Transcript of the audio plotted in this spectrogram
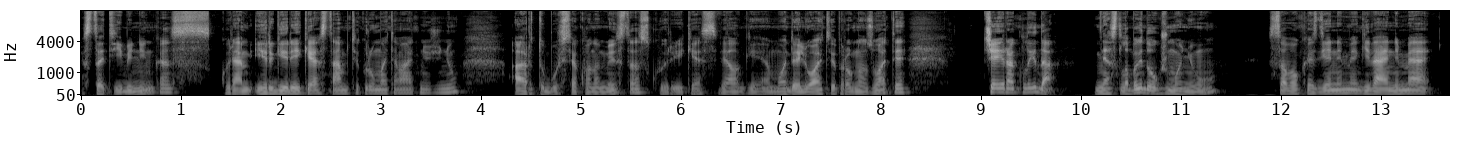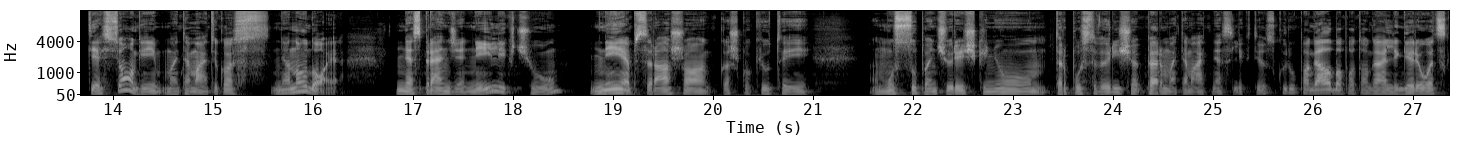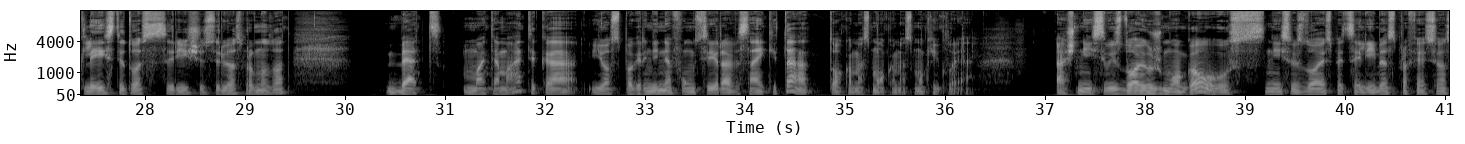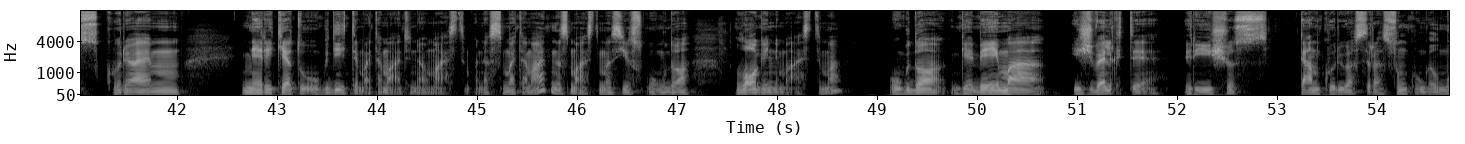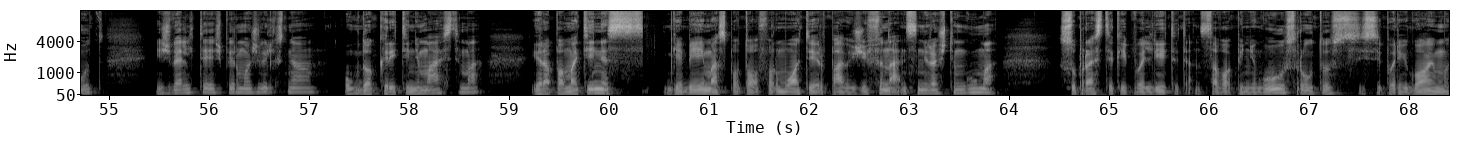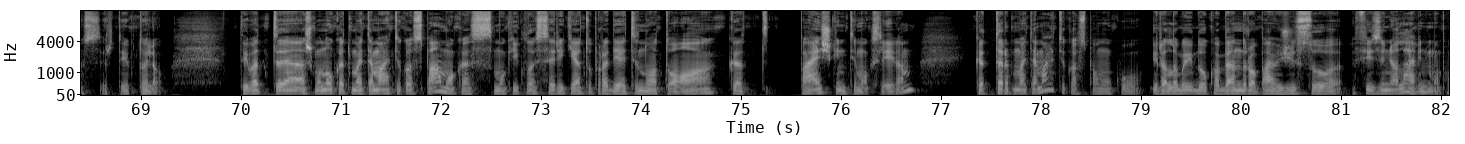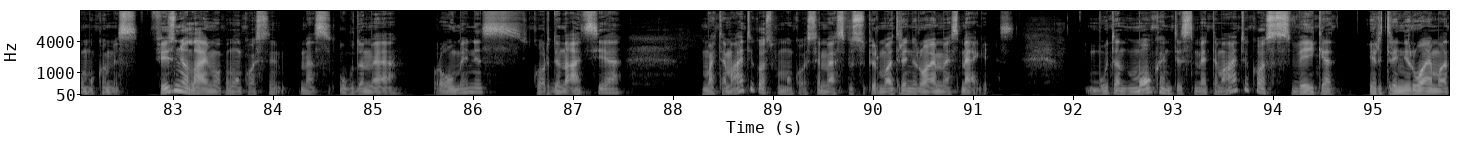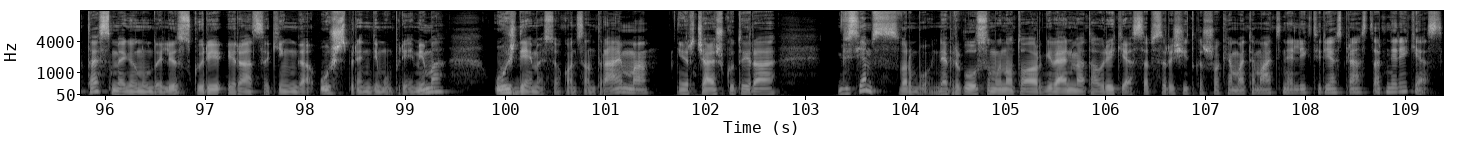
statybininkas, kuriam irgi reikės tam tikrų matematinių žinių, ar tu būsi ekonomistas, kur reikės vėlgi modeliuoti, prognozuoti. Čia yra klaida, nes labai daug žmonių savo kasdienėme gyvenime tiesiogiai matematikos nenaudoja, nesprendžia nei lygčių, nei apsirašo kažkokių tai uh, mūsų supančių reiškinių tarpusavio ryšio per matematinės liktis, kurių pagalba po to gali geriau atskleisti tuos ryšius ir juos prognozuoti. Bet matematika, jos pagrindinė funkcija yra visai kita to, ko mes mokomės mokykloje. Aš neįsivaizduoju žmogaus, neįsivaizduoju specialybės, profesijos, kuriam nereikėtų ugdyti matematinio mąstymo, nes matematinis mąstymas jis ugdo loginį mąstymą, ugdo gebėjimą išvelgti ryšius ten, kur juos yra sunku galbūt išvelgti iš pirmo žvilgsnio, ugdo kritinį mąstymą, yra pamatinis gebėjimas po to formuoti ir, pavyzdžiui, finansinį raštingumą, suprasti, kaip valdyti ten savo pinigų srautus, įsipareigojimus ir taip toliau. Tai vad, aš manau, kad matematikos pamokas mokyklose reikėtų pradėti nuo to, kad paaiškinti moksleiviam, kad tarp matematikos pamokų yra labai daug ko bendro, pavyzdžiui, su fizinio lavinimo pamokomis. Fizinio lavinimo pamokose mes ugdome raumenis, koordinaciją, matematikos pamokose mes visų pirma treniruojame smegenis. Būtent mokantis matematikos veikia ir treniruojama ta smegenų dalis, kuri yra atsakinga už sprendimų prieimimą, už dėmesio koncentravimą. Ir čia aišku, tai yra visiems svarbu, nepriklausomai nuo to, ar gyvenime tau reikės apsirašyti kažkokią matematinę lygtį ir ją spręsti, ar nereikės.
